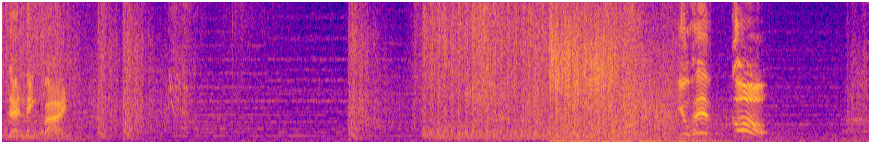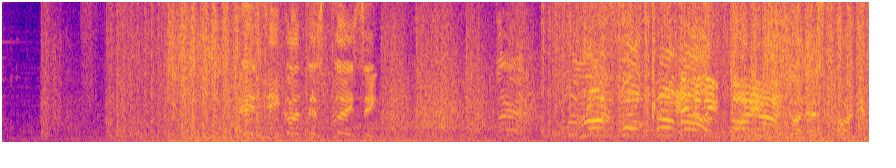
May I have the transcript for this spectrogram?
Standing by. You have go! AT gun displacing. Run for cover! Enemy fire! AT gun has target.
